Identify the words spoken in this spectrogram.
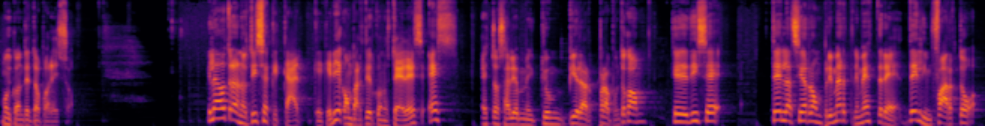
Muy contento por eso. Y la otra noticia que, que quería compartir con ustedes es, esto salió en computerpro.com, que dice, Tesla cierra un primer trimestre del infarto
